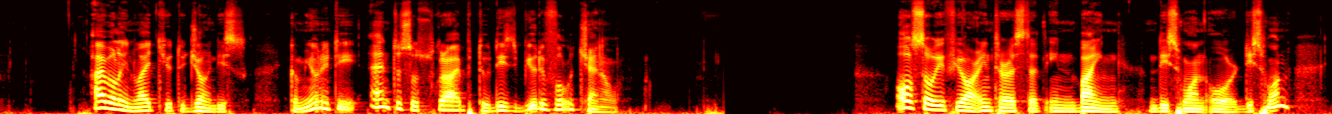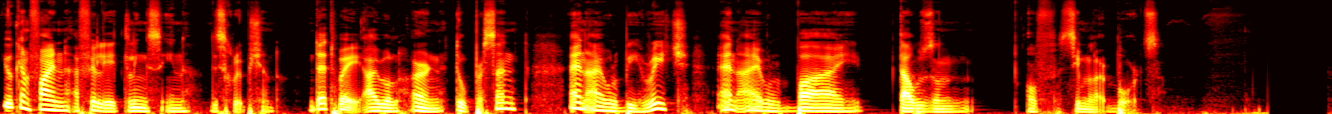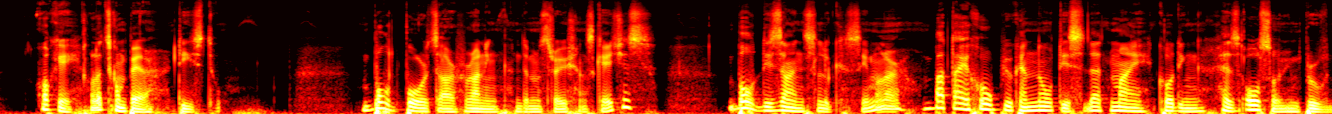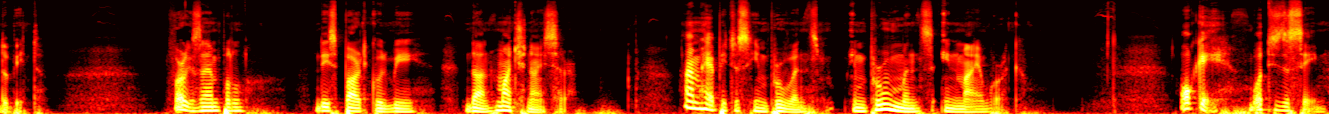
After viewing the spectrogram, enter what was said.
I will invite you to join this community and to subscribe to this beautiful channel. Also, if you are interested in buying this one or this one, you can find affiliate links in description. That way I will earn 2% and I will be rich and I will buy thousand of similar boards. Okay, let's compare these two. Both boards are running demonstration sketches. Both designs look similar, but I hope you can notice that my coding has also improved a bit. For example, this part could be done much nicer. I'm happy to see improvements, improvements in my work. Okay, what is the same?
